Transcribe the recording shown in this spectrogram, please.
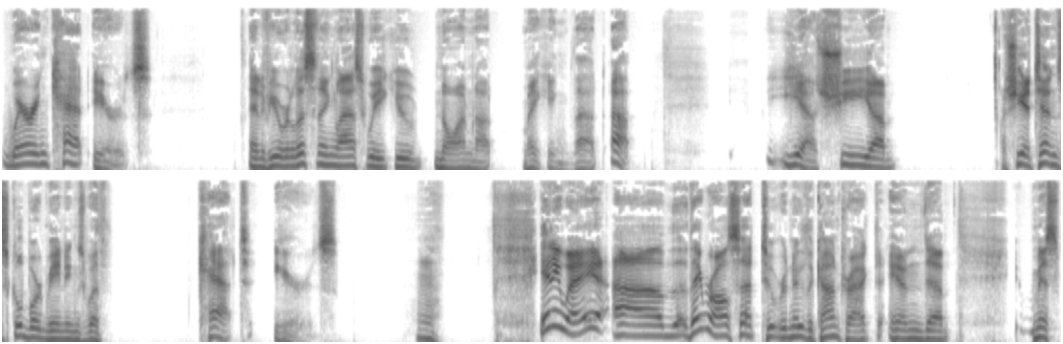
wearing cat ears. And if you were listening last week, you know I'm not making that up. Yeah, she uh, she attends school board meetings with cat ears. Hmm. Anyway, uh, they were all set to renew the contract, and uh, Miss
